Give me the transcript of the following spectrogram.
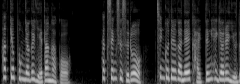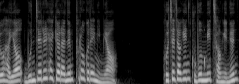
학교 폭력을 예방하고 학생 스스로 친구들 간의 갈등 해결을 유도하여 문제를 해결하는 프로그램이며 구체적인 구분 및 정의는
